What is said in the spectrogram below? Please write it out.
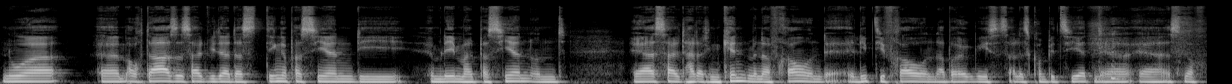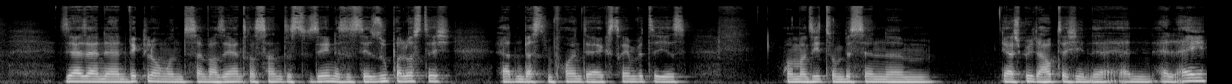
nur ähm, auch da ist es halt wieder, dass Dinge passieren, die im Leben halt passieren und er ist halt, hat halt ein Kind mit einer Frau und er, er liebt die Frau und aber irgendwie ist das alles kompliziert und er, er ist noch sehr, sehr in der Entwicklung und es ist einfach sehr interessant, das zu sehen. Es ist sehr super lustig. Er hat einen besten Freund, der extrem witzig ist. Und man sieht so ein bisschen, ähm, ja, spielt er hauptsächlich in, in LA.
